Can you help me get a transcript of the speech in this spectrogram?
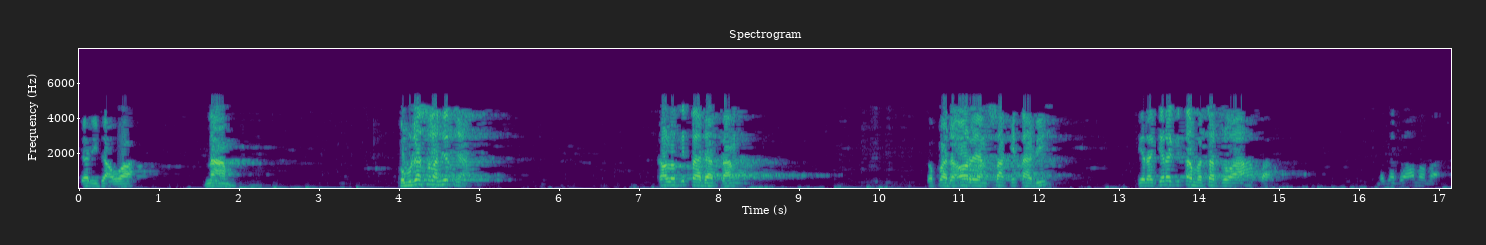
dari dakwah. Nah, kemudian selanjutnya, kalau kita datang kepada orang yang sakit tadi, kira-kira kita baca doa apa? Baca doa apa, Pak?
